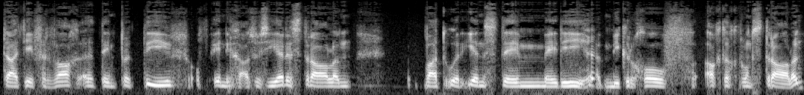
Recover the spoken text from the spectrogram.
dat jy verwag 'n temperatuur of en die geassosieerde straling wat ooreenstem met die mikrogolf agtergrondstraling.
